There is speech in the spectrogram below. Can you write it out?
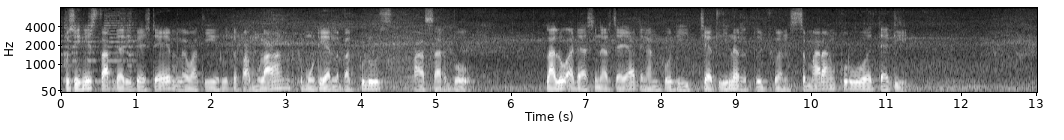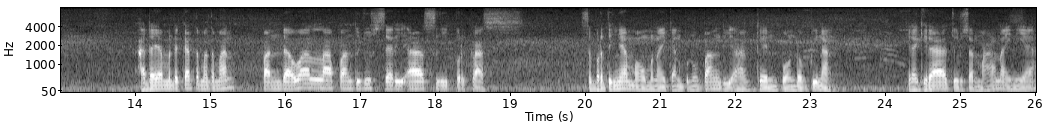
Bus ini start dari BSD melewati rute Pamulang, kemudian Lebak Bulus, Pasar Bo. Lalu ada Sinar Jaya dengan bodi jetliner tujuan Semarang Purwodadi. Ada yang mendekat teman-teman, Pandawa 87 seri A sleeper class. Sepertinya mau menaikkan penumpang di agen Pondok Pinang. Kira-kira jurusan mana ini ya?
